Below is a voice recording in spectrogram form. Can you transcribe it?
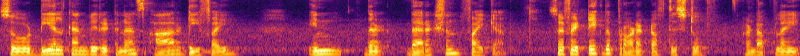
So dl can be written as r d phi in the direction phi cap. So if i take the product of these two and apply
